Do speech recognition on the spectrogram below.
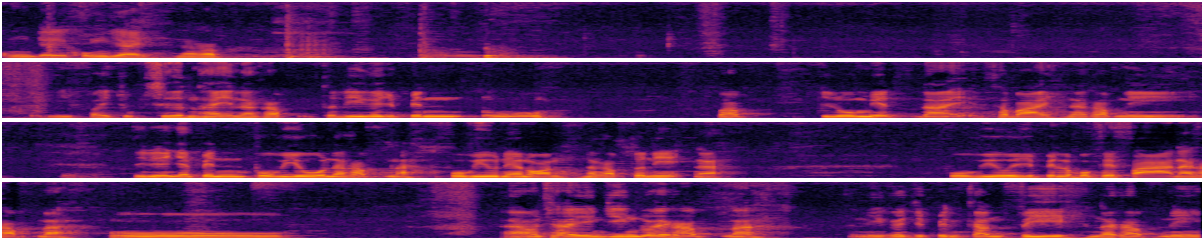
ของใหญ่ของใหญ่นะครับ มีไฟฉุกเฉินให้นะครับตัวนี้ก็จะเป็นโอ้ปรับกิโลเมตรได้สบายนะครับ นี่ตัวนี้จะเป็นฟูวิวนะครับนะฟูวิวแน่นอนนะครับตัวนี้นะฟูวิวจะเป็นระบบไฟฟ้านะครับนะโอ้เอาใช่จริง ๆ ด้วยครับนะอันนี้ก็จะเป็นการฟรีนะครับนี่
